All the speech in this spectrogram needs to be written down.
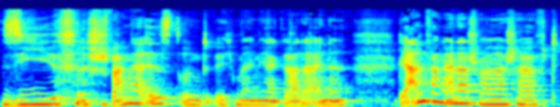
sie schwanger ist. Und ich meine ja gerade eine, der Anfang einer Schwangerschaft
